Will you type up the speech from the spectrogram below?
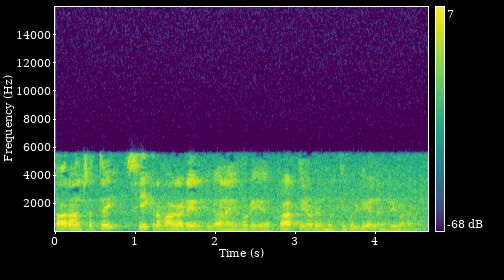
சாராம்சத்தை சீக்கிரமாக அடையிறதுக்கான என்னுடைய பிரார்த்தனையுடன் முடித்துக் கொள்கிறேன். நன்றி வணக்கம்.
